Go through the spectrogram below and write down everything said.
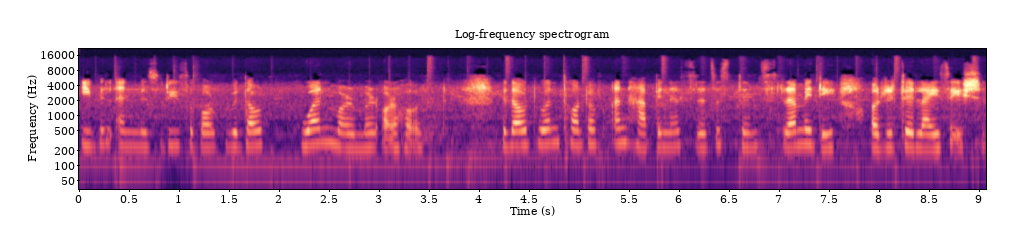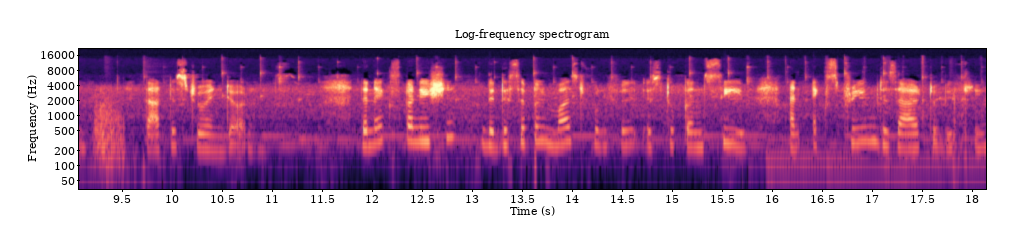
evil and miseries about without one murmur or hurt, without one thought of unhappiness, resistance, remedy, or retaliation. That is true endurance. The next condition the disciple must fulfill is to conceive an extreme desire to be free.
